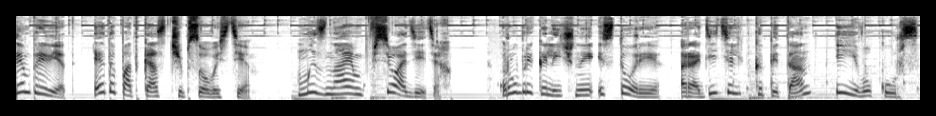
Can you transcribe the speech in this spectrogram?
Всем привет! Это подкаст «Чипсовости». Мы знаем все о детях. Рубрика «Личные истории». Родитель, капитан и его курс.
